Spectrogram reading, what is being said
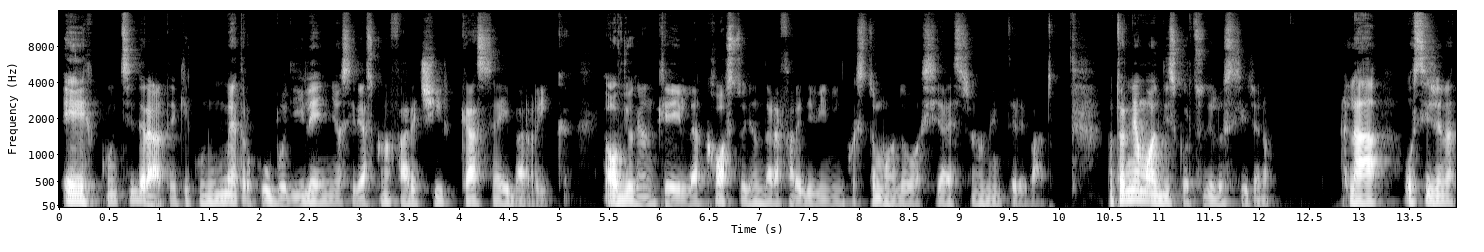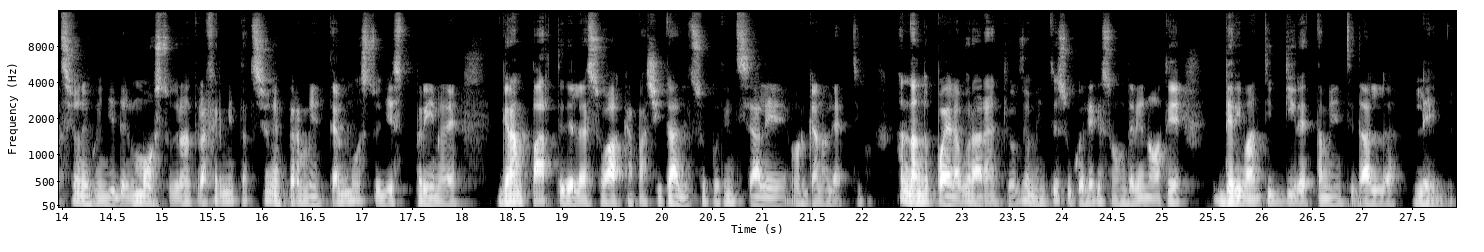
e considerate che con un metro cubo di legno si riescono a fare circa 6 barrique. È ovvio che anche il costo di andare a fare dei vini in questo modo sia estremamente elevato. Ma torniamo al discorso dell'ossigeno. La ossigenazione quindi del mosto durante la fermentazione permette al mosto di esprimere gran parte della sua capacità, del suo potenziale organolettico, andando poi a lavorare anche ovviamente su quelle che sono delle note derivanti direttamente dal legno.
